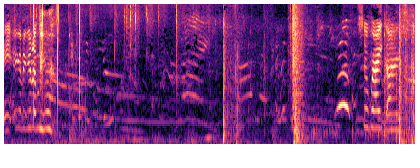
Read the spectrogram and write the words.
Hey, I gotta get up here. So bright, guys.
